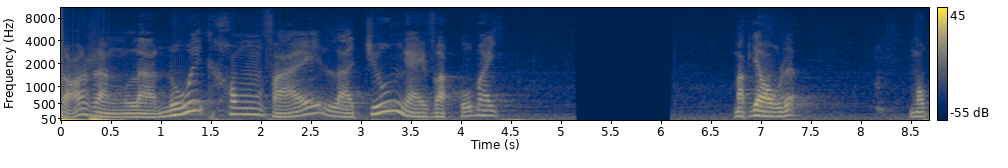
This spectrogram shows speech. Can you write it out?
rõ rằng là núi không phải là chướng ngại vật của mây. Mặc dầu đó, một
